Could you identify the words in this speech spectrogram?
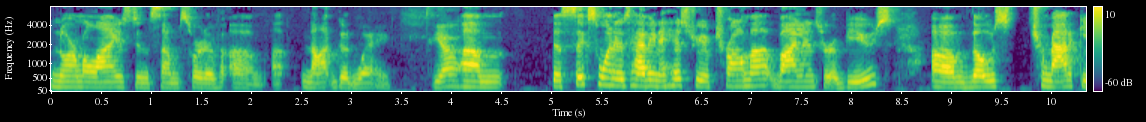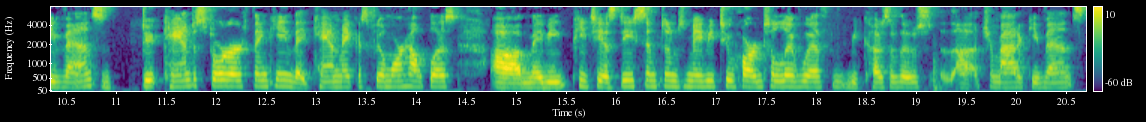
normalized in some sort of um, uh, not good way. Yeah. Um, the sixth one is having a history of trauma, violence, or abuse. Um, those traumatic events do, can distort our thinking. They can make us feel more helpless. Uh, maybe PTSD symptoms may be too hard to live with because of those uh, traumatic events.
